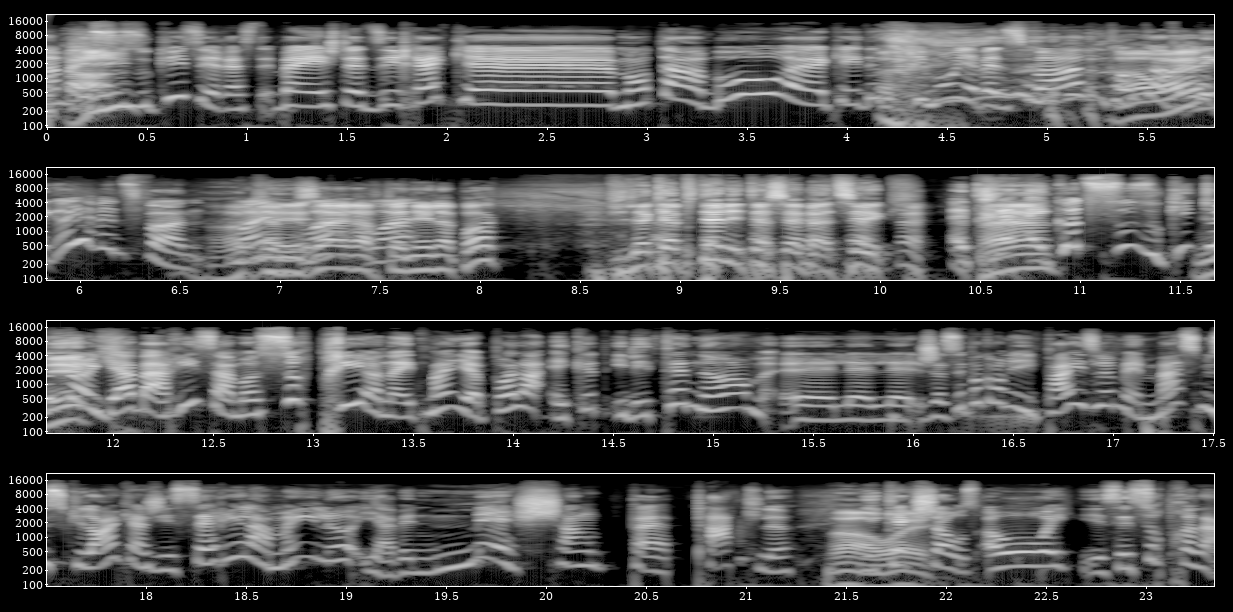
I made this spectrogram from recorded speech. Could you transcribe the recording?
donc. ben, Ah. Suzuki, c'est resté. Ben, je te dirais que Montembeau, euh, Caden Primo, il y avait du fun. Ah ouais? les gars, il y avait du fun. Ok. J'ai de la misère à retenir la POC. Puis le capitaine était sympathique. Euh, très- Hein? Écoute, Suzuki, tout Nick. un gabarit, ça m'a surpris, honnêtement. Il a pas la... Écoute, il est énorme. Euh, le- le- Je sais pas combien il pèse, là, mais masse musculaire, quand j'ai serré la main, là, il avait une méchante pa- patte. Là. Ah, il y a ouais. quelque chose. Oh oui, c'est surprenant.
